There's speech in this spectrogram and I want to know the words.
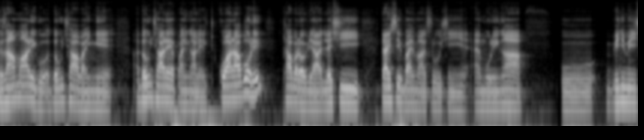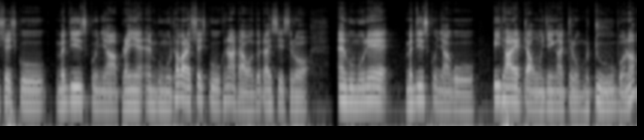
ကစားမားတွေကိုအသုံးချပိုင်းနဲ့အသုံးချတဲ့အပိုင်းကလည်းကွာတာပေါ့လေထားပါတော့ဗျာလက်ရှိတိုက်စစ်ပိုင်းမှာဆိုလို့ရှိရင်အမ်မိုရင်က ဟိုဘင်ဂျမင်ရှက်ကိုမက်ဒီစ်ကွန်ညာဘရိုင်ယန်အမ်ဘူမိုထားပါတော့ရှက်ကိုခဏထားပါတော့သူတိုက်စစ်ဆိုတော့အမ်ဘူမိုနဲ့မက်ဒီစ်ကွန်ညာကိုပေးထားတဲ့တာဝန်ချင်းကကျွန်တော်မတူဘူးပေါ့နော်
